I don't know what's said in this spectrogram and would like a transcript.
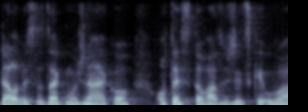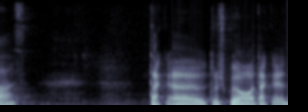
Dalo by se to tak možná jako otestovat vždycky u vás? Tak e, trošku jo, tak e,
